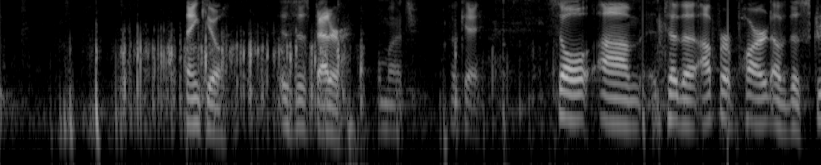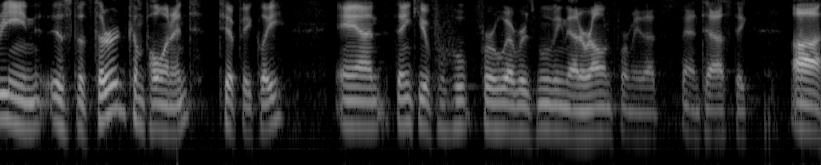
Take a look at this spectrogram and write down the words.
do that. Thank you. Is this better? How much? Okay. So um, to the upper part of the screen is the third component typically. And thank you for who- for whoever's moving that around for me. That's fantastic. Uh,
